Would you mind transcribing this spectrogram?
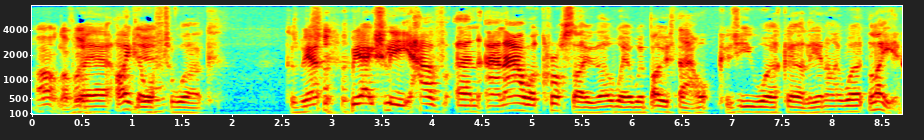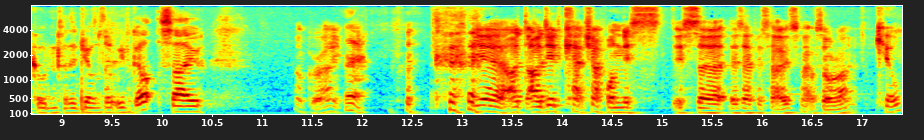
Oh, lovely. where I go Yeah. off to work. Because we, a- we actually have an, an hour crossover where we're both out, because you work early and I work late, according to the jobs that we've got. So, Oh, great. yeah. yeah, I, I did catch up on this this uh, this episode. So that was all right. Cool.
